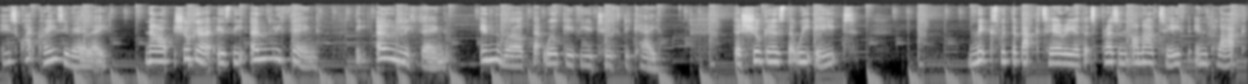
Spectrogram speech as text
it's quite crazy, really. Now, sugar is the only thing, the only thing in the world that will give you tooth decay. The sugars that we eat mix with the bacteria that's present on our teeth in plaque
